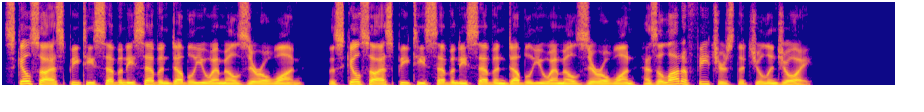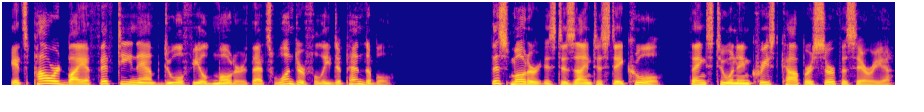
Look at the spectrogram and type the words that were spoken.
Skilsaw SPT77WML01 The Skilsaw SPT77WML01 has a lot of features that you'll enjoy. It's powered by a 15 amp dual field motor that's wonderfully dependable. This motor is designed to stay cool, thanks to an increased copper surface area,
